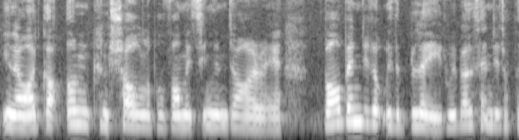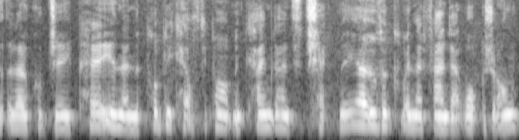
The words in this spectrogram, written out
You know, I'd got uncontrollable vomiting and diarrhea. Bob ended up with a bleed. We both ended up at the local GP, and then the public health department came down to check me over when they found out what was wrong.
